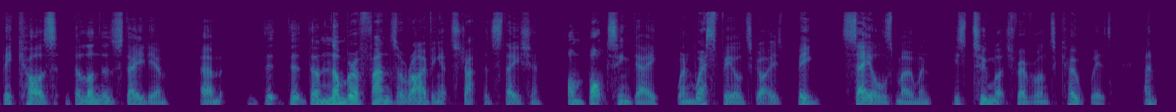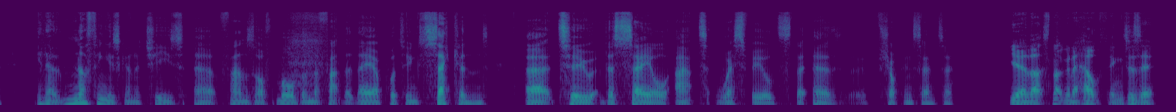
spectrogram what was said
because the London Stadium, um, the, the the number of fans arriving at Stratford Station on Boxing Day when Westfield's got its big sales moment is too much for everyone to cope with. And you know, nothing is going to cheese uh, fans off more than the fact that they are putting second uh, to the sale at Westfield st- uh, shopping centre. Yeah, that's not going to help things, is it?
